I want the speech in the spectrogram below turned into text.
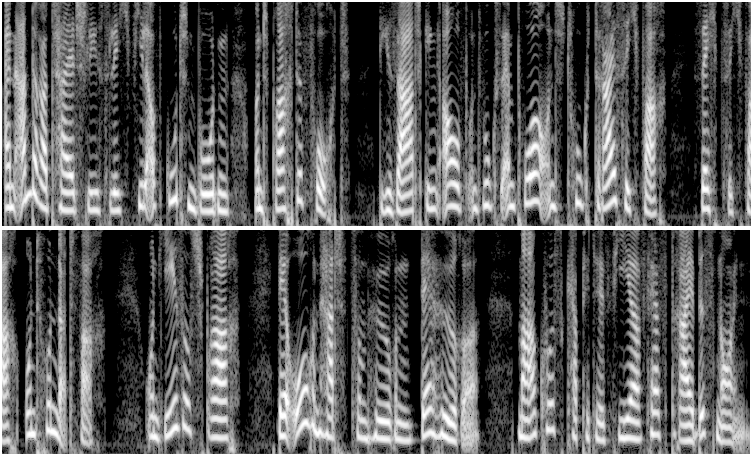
Ein anderer Teil schließlich fiel auf guten Boden und brachte Frucht. Die Saat ging auf und wuchs empor und trug dreißigfach, sechzigfach und hundertfach. Und Jesus sprach, Wer Ohren hat zum Hören, der höre. Markus Kapitel 4, Vers 3 bis 9.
